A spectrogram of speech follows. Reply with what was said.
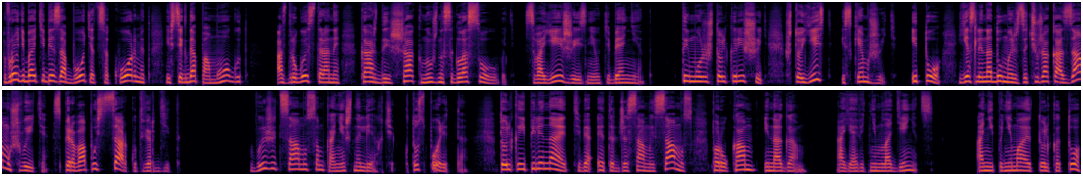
Вроде бы о тебе заботятся, кормят и всегда помогут, а с другой стороны, каждый шаг нужно согласовывать. Своей жизни у тебя нет. Ты можешь только решить, что есть и с кем жить. И то, если надумаешь за чужака замуж выйти, сперва пусть царку твердит. Выжить самусом, конечно, легче. Кто спорит-то? Только и пеленает тебя этот же самый самус по рукам и ногам. А я ведь не младенец. Они понимают только то,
